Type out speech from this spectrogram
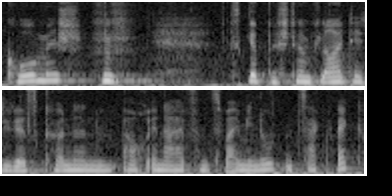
komisch. es gibt bestimmt Leute, die das können, auch innerhalb von zwei Minuten, zack, weg.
